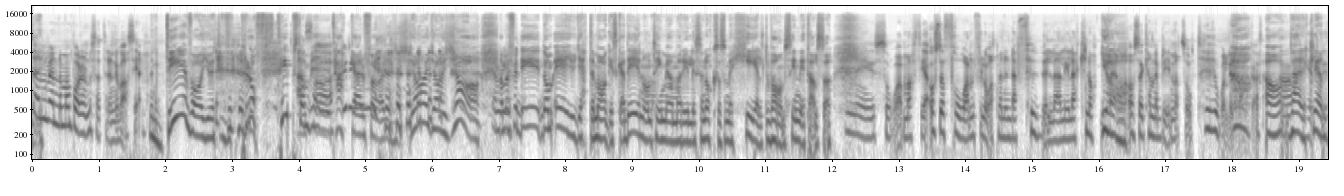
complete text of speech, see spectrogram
Sen vänder man på den och sätter den i vas igen. Men det var ju ett proffstips som vi Alltså, tackar för. Ja, ja, ja. ja men för det, de är ju jättemagiska. Det är ju någonting med amaryllisen också som är helt vansinnigt alltså. Den är ju så maffia. Och så från, förlåt, men den där fula lilla knoppen. Ja. Och så kan det bli något så otroligt vackert. Ja, är verkligen.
